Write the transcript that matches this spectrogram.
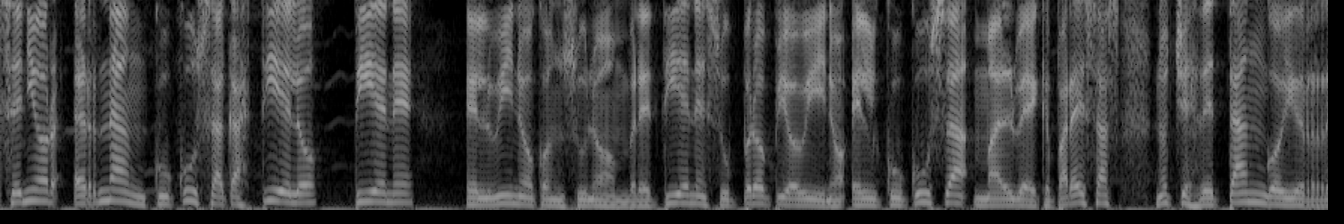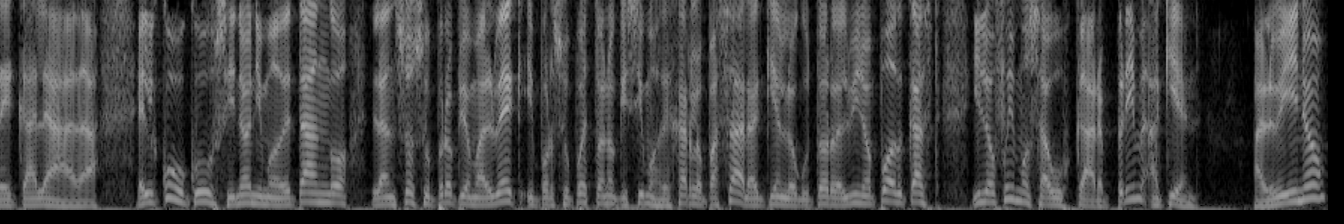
señor Hernán Cucuza Castielo tiene el vino con su nombre, tiene su propio vino, el Cucusa Malbec, para esas noches de tango y recalada. El Cucu, sinónimo de tango, lanzó su propio Malbec y por supuesto no quisimos dejarlo pasar aquí en Locutor del Vino Podcast y lo fuimos a buscar. ¿A quién? ¿Al vino?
